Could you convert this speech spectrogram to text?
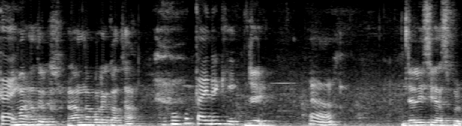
তাই? তোমার হাতের রান্না বলে কথা। তাই নাকি? জি। ডেলিসিয়াস ফুড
